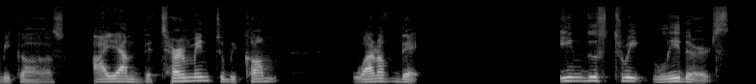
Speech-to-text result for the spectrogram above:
because I am determined to become one of the industry leaders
